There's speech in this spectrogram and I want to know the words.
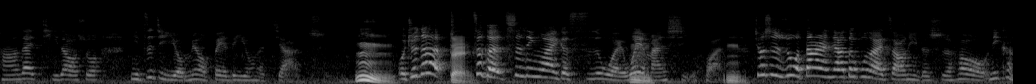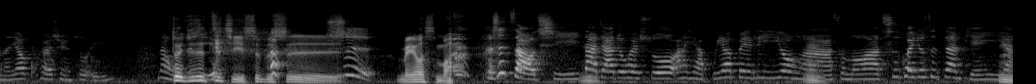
常常在提到说，你自己有没有被利用的价值。嗯，我觉得对这个是另外一个思维，我也蛮喜欢。嗯，就是如果当人家都不来找你的时候，你可能要 question 说，诶，那我对，就是自己是不是 是没有什么？可是早期大家就会说，哎呀，不要被利用啊，什么啊，吃亏就是占便宜啊。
